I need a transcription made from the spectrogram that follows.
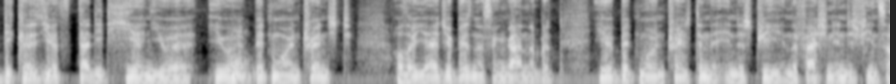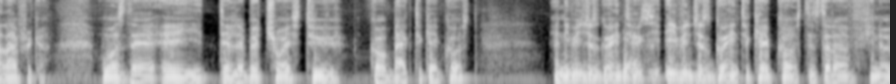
because you had studied here and you were you were a Mm. bit more entrenched. Although you had your business in Ghana, but you're a bit more entrenched in the industry, in the fashion industry in South Africa. Was there a deliberate choice to go back to Cape Coast? And even just going Yes. to even just going to Cape Coast instead of you know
